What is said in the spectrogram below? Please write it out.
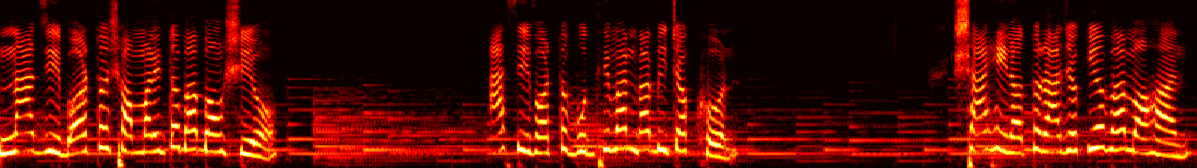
নাজিব অর্থ সম্মানিত বা বংশীয়। আসিফ অর্থ বুদ্ধিমান বা বিচক্ষণ। শাহিন অর্থ রাজকীয় বা মহান।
